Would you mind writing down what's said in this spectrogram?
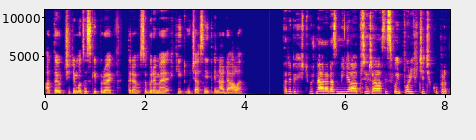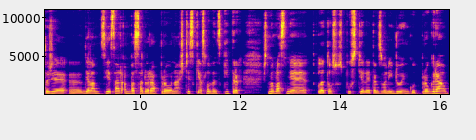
a to je určitě moc hezký projekt, kterého se budeme chtít účastnit i nadále. Tady bych ještě možná ráda zmínila a přihřála si svoji polívčičku, protože eh, dělám CSR ambasadora pro náš český a slovenský trh. Že jsme vlastně letos spustili takzvaný Doing Good program,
